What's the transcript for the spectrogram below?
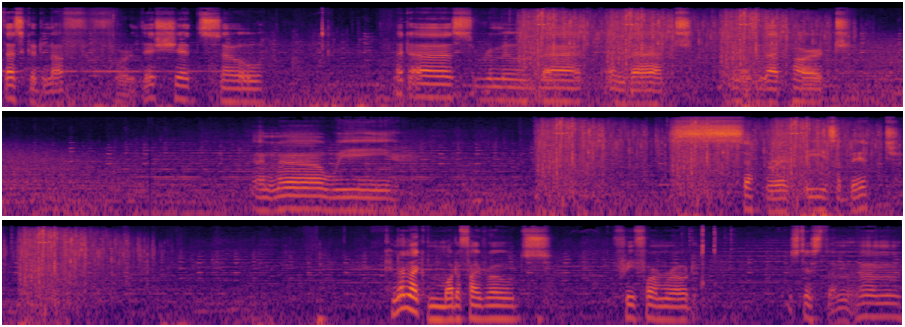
that's good enough for this shit, so let us remove that and that that part. And now we separate these a bit. Can I like modify roads? Freeform road. Then? Um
